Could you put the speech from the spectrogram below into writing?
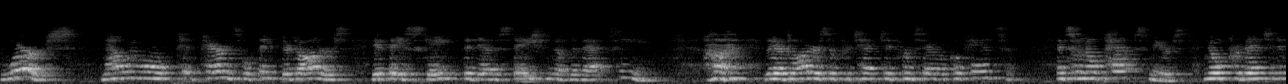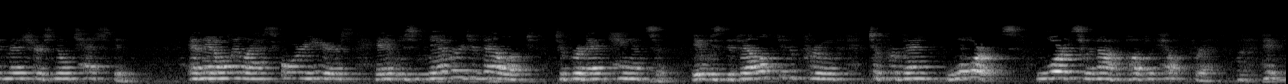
Worse, now we won't, parents will think their daughters, if they escape the devastation of the vaccine, their daughters are protected from cervical cancer. And so no pap smears, no preventative measures, no testing. And it only lasts four years, and it was never developed to prevent cancer. It was developed and approved to prevent warts. Warts are not a public health threat. It,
